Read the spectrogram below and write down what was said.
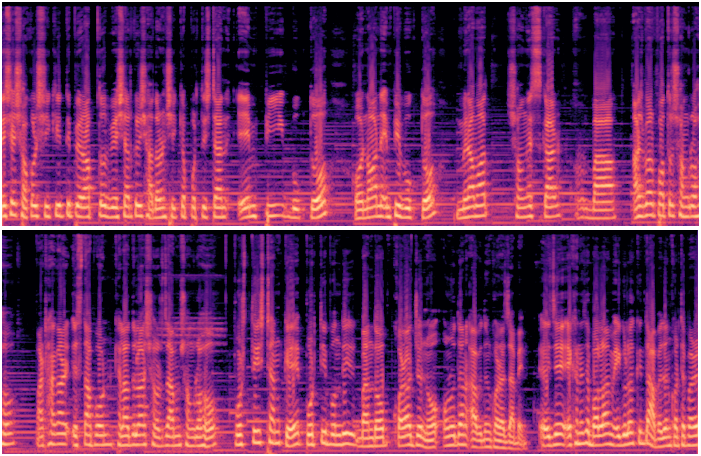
দেশের সকল স্বীকৃতি প্রাপ্ত বেসরকারি সাধারণ শিক্ষা প্রতিষ্ঠান এমপি ভুক্ত ও নন এমপি ভুক্ত মেরামত, সংস্কার বা আসবাবপত্র সংগ্রহ পাঠাগার স্থাপন, খেলাধুলা সরঞ্জাম সংগ্রহ, প্রতিষ্ঠানকে প্রতিবন্ধী বান্ধব করার জন্য অনুদান আবেদন করা যাবে। এই যে এখানে যে বললাম, এগুলো কিন্তু আবেদন করতে পারে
